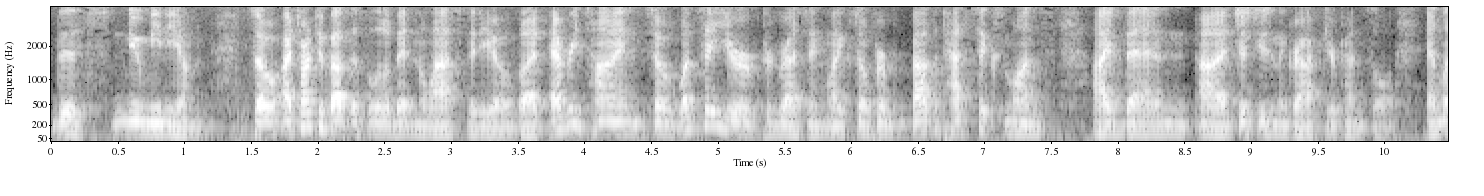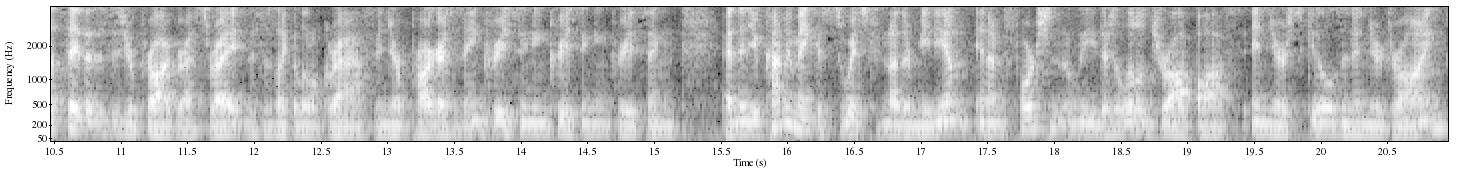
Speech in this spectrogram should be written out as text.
this new medium. So I talked about this a little bit in the last video, but every time, so let's say you're progressing, like, so for about the past six months, I've been uh, just using the graph gear pencil. And let's say that this is your progress, right? This is like a little graph and your progress is increasing, increasing, increasing. And then you kind of make a switch to another medium. And unfortunately, there's a little drop off in your skills and in your drawing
